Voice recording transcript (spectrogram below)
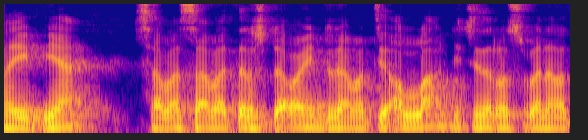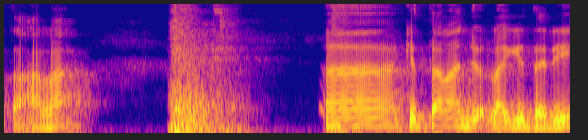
Baik ya, sahabat-sahabat terus dakwah yang dirahmati Allah, dicintai Allah Subhanahu wa taala. Uh, kita lanjut lagi tadi.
